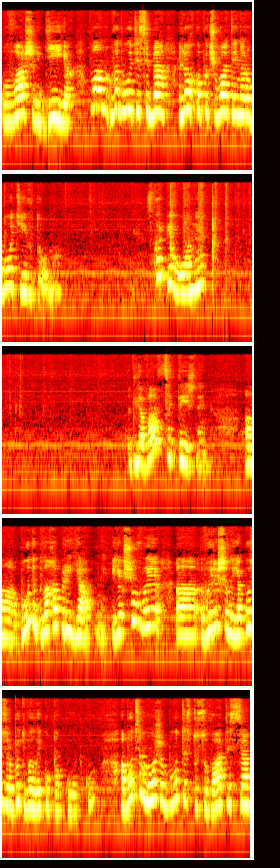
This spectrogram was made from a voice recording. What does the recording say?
у ваших діях, вам ви будете себе легко почувати і на роботі, і вдома. Скорпіони. Для вас цей тиждень буде благоприятний. І якщо ви вирішили якусь зробити велику покупку, або це може бути стосуватися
